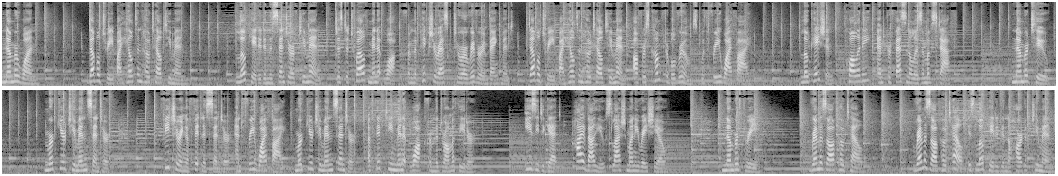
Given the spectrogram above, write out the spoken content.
Number 1. Doubletree by Hilton Hotel Tyumen. Located in the center of Tyumen, just a 12-minute walk from the picturesque Tura River embankment, Doubletree by Hilton Hotel Tyumen offers comfortable rooms with free Wi-Fi. Location, quality, and professionalism of staff. Number 2. Mercure Tyumen Center. Featuring a fitness center and free Wi-Fi, Mercure Tyumen Center, a 15-minute walk from the drama theater. Easy to get, high value slash money ratio. Number 3. Remezov Hotel. Remezov Hotel is located in the heart of Tyumen.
